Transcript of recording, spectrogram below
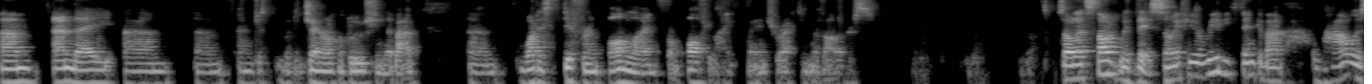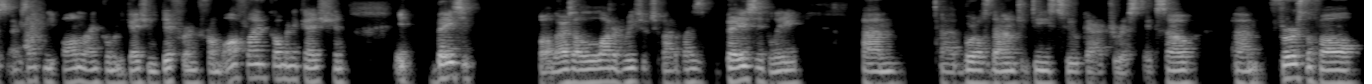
um, and a um, um, and just with a general conclusion about um, what is different online from offline when interacting with others. So let's start with this. So if you really think about how is exactly online communication different from offline communication, it basically, well, there's a lot of research about it, but it's basically um, uh, boils down to these two characteristics. So um, first of all,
